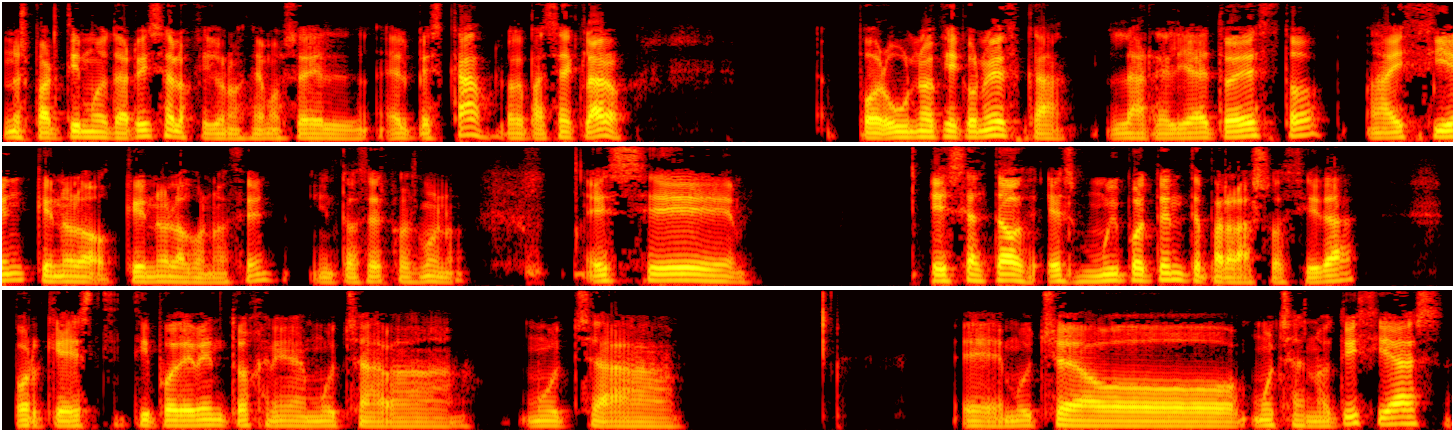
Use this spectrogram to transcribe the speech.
nos partimos de risa los que conocemos el, el pescado. Lo que pasa es, claro, por uno que conozca la realidad de todo esto, hay 100 que no lo, que no lo conocen. Entonces, pues bueno, ese, ese altavoz es muy potente para la sociedad porque este tipo de eventos generan mucha, mucha, eh, mucho, muchas noticias,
